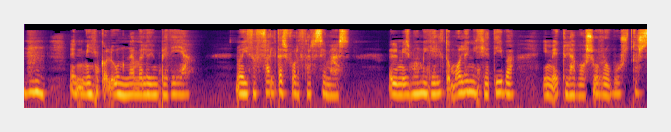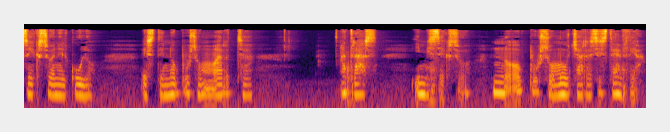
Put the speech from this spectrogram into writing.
en mi columna me lo impedía. No hizo falta esforzarse más. El mismo Miguel tomó la iniciativa y me clavó su robusto sexo en el culo. Este no puso marcha atrás y mi sexo no puso mucha resistencia.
